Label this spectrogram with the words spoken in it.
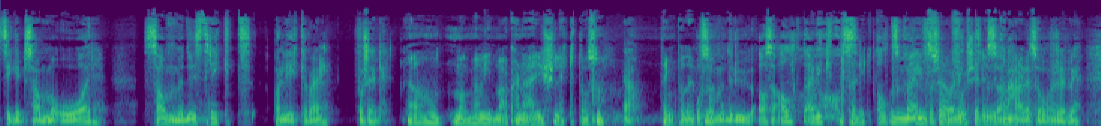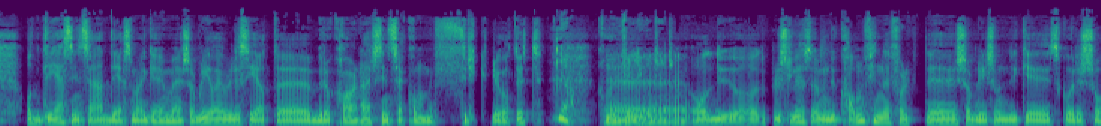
sikkert samme år, samme distrikt, allikevel forskjellig. Ja, og mange av vinmakerne er i slekt også. Ja. Tenk på det. Og samme drue. Altså alt er likt. Alt er likt, skal men i for seg så være likt, forskjellig så er det så forskjellig. Og det syns jeg er det som er gøy med Chablis. Og jeg vil si at uh, brokaren her syns jeg kommer fryktelig godt ut. Ja, kommer veldig godt ut. Uh, og, du, og plutselig, du kan finne folk, uh, Chablis som du ikke scorer så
